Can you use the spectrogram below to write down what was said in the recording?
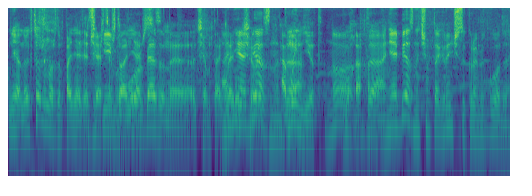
Не, ну их тоже можно понять отчасти, что они обязаны чем-то Они ограничивать, обязаны, а да. мы нет. Но, Мухаха. да, они обязаны чем-то ограничиться, кроме года.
